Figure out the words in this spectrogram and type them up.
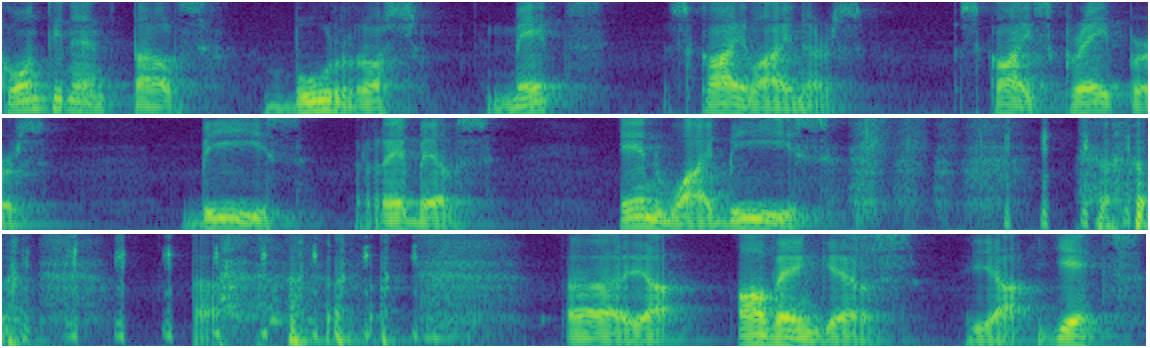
Continentals, Burros, Mets, Skyliners, Skyscrapers, Bees, Rebels, NYBs ja Avengers ja Jets.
